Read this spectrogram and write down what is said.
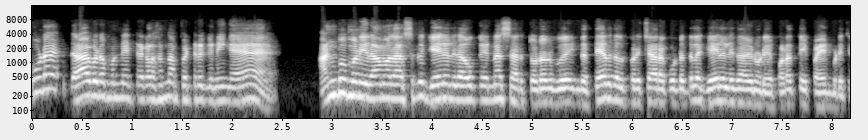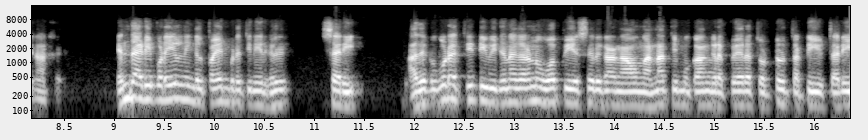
கூட திராவிட முன்னேற்ற கழகம் தான் பெற்றிருக்கு. நீங்க அன்புமணி ராமதாஸுக்கு ஜெயலலிதாவுக்கு என்ன சார் தொடர்பு? இந்த தேர்தல் பிரச்சார கூட்டத்துல ஜெயலலிதாவினுடைய படத்தை பயன்படுத்தினார்கள். எந்த அடிப்படையில் நீங்கள் பயன்படுத்தினீர்கள்? சரி அதுக்கு கூட டிடிவி தினகரன் ஓபிஎஸ் இருக்காங்க. அவங்க அதிமுகங்கிற பேரை தொற்று தட்டி தடி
